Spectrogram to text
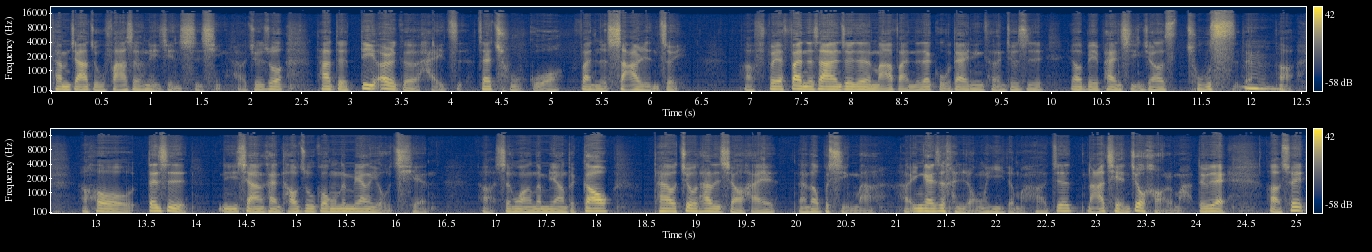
他们家族发生了一件事情哈，就是说他的第二个孩子在楚国犯了杀人罪啊，犯犯了杀人罪，这很麻烦的，在古代你可能就是要被判刑，就要处死的啊。然后，但是。你想想看，陶朱公那么样有钱啊，声望那么样的高，他要救他的小孩，难道不行吗？啊，应该是很容易的嘛，哈，就拿钱就好了嘛，对不对？啊，所以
